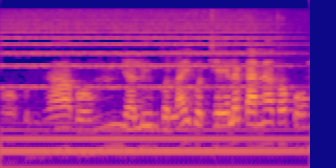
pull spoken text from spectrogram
ขอบคุณครับผม อย่าลืมกดไลค์กดแชร์แล้วกันนะครับผม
